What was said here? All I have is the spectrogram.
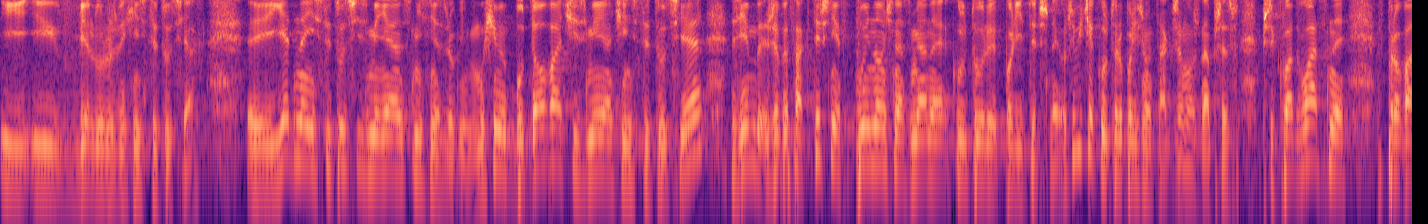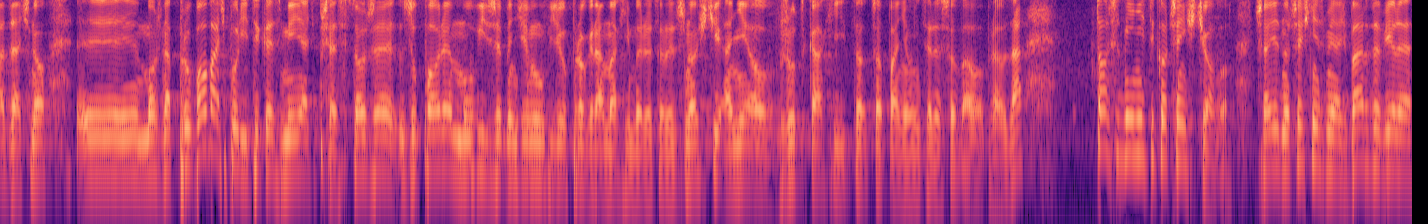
i, i w wielu różnych instytucjach. Y, Jednej instytucji zmieniając nic nie zrobimy. Musimy budować i zmieniać instytucje, żeby faktycznie wpłynąć na zmianę kultury politycznej. Oczywiście kulturę polityczną także można przez przykład własny wprowadzać. No, y, można próbować politykę zmieniać przez to, że z uporem mówić, że będziemy mówili o programach i merytoryczności, a nie o wrzutkach i to, co panią interesowało, prawda? To zmieni tylko częściowo. Trzeba jednocześnie zmieniać bardzo wiele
